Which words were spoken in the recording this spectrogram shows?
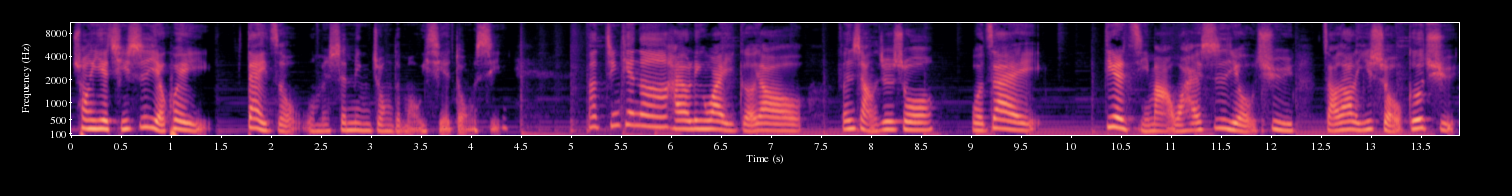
创业其实也会带走我们生命中的某一些东西。那今天呢，还有另外一个要分享的，就是说我在第二集嘛，我还是有去找到了一首歌曲，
